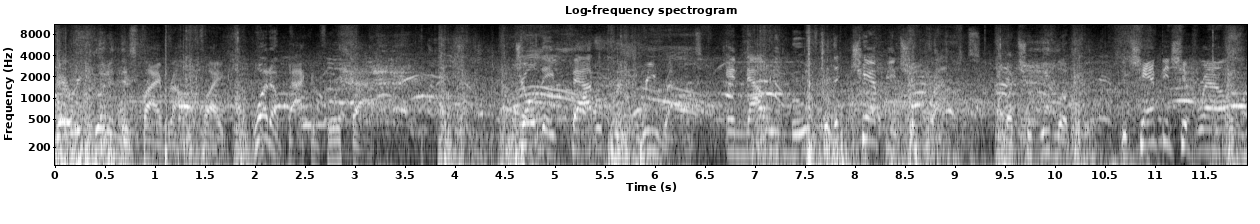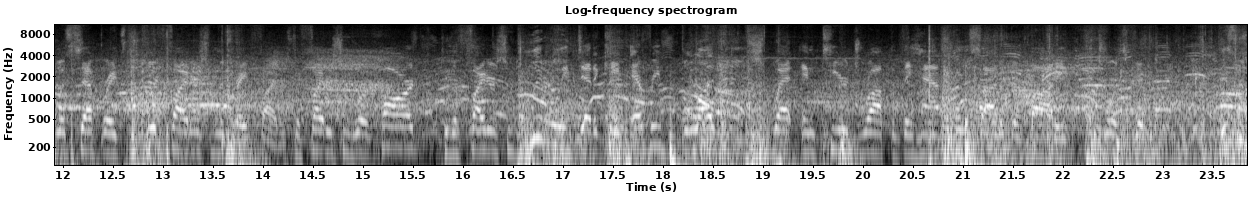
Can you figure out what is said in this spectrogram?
very good in this five-round fight. What a back-and-forth battle. Joe, they battled for three rounds, and now we move to the championship rounds. What should we look for? The championship rounds is what separates the good fighters from the great fighters. The fighters who work hard to the fighters who literally dedicate every blood, sweat, and teardrop that they have inside of their body towards victory. This is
